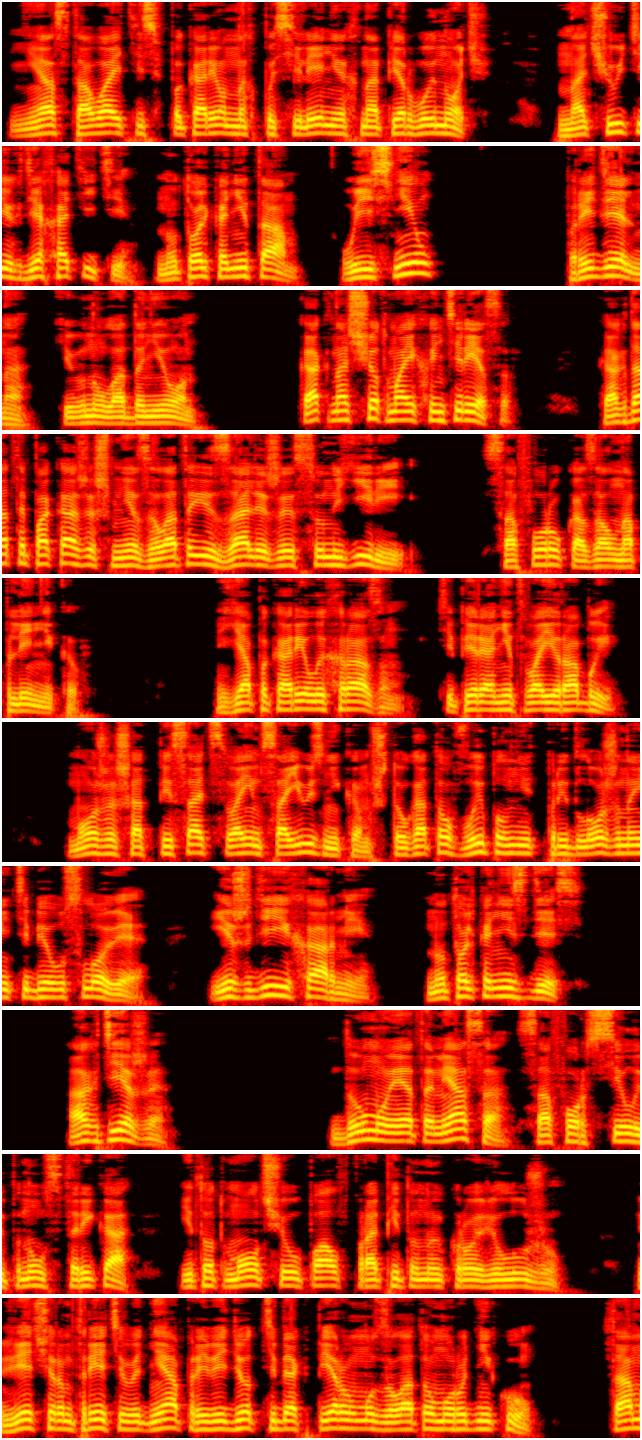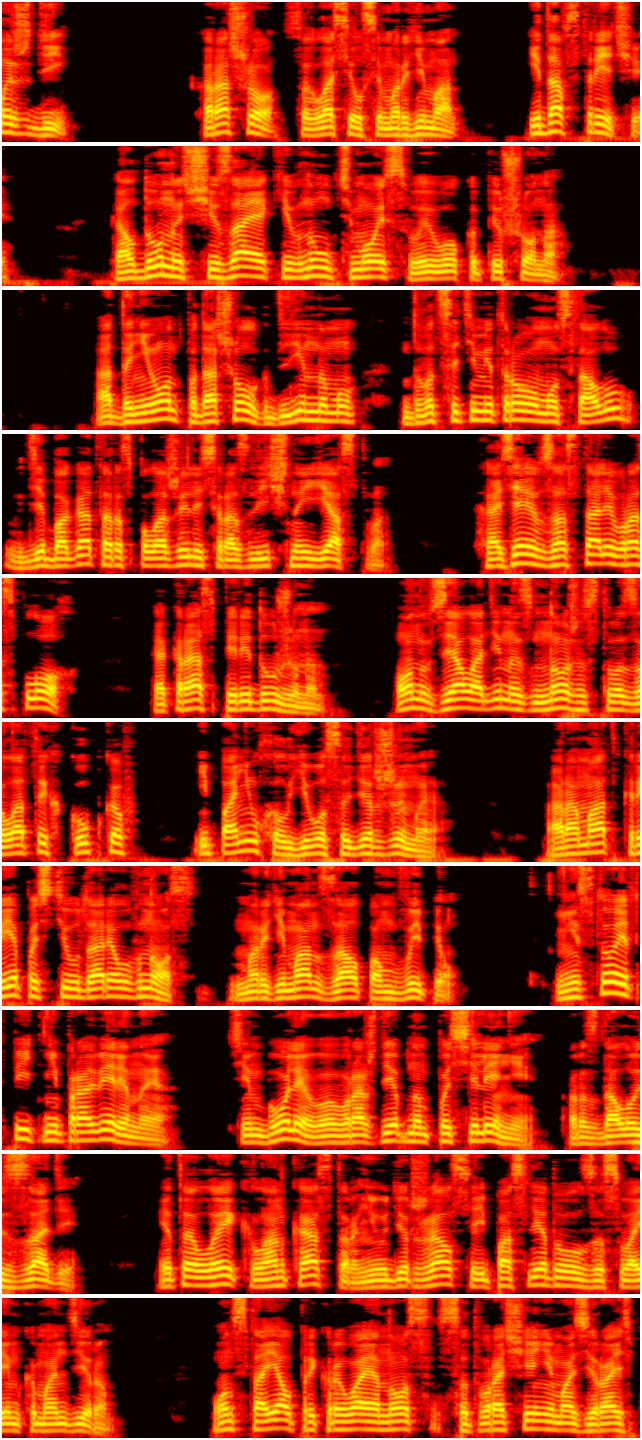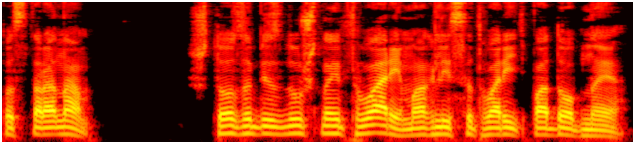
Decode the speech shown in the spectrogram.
не оставайтесь в покоренных поселениях на первую ночь. Ночуйте где хотите, но только не там. Уяснил? Предельно, кивнул Аданион. Как насчет моих интересов? Когда ты покажешь мне золотые залежи Сунгирии? Сафор указал на пленников. Я покорил их разум, теперь они твои рабы. Можешь отписать своим союзникам, что готов выполнить предложенные тебе условия. И жди их армии, но только не здесь. «А где же?» «Думаю, это мясо», — Сафор с силой пнул старика, и тот молча упал в пропитанную кровью лужу. «Вечером третьего дня приведет тебя к первому золотому руднику. Там и жди». «Хорошо», — согласился Маргиман. «И до встречи». Колдун, исчезая, кивнул тьмой своего капюшона. А Данион подошел к длинному, двадцатиметровому столу, где богато расположились различные яства. Хозяев застали врасплох, как раз перед ужином. Он взял один из множества золотых кубков, и понюхал его содержимое. Аромат крепости ударил в нос. Маргиман залпом выпил. Не стоит пить непроверенное, тем более во враждебном поселении, раздалось сзади. Это Лейк Ланкастер не удержался и последовал за своим командиром. Он стоял, прикрывая нос, с отвращением озираясь по сторонам. Что за бездушные твари могли сотворить подобное?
